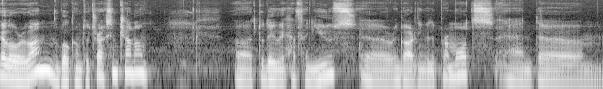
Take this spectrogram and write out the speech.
Hello everyone, welcome to Trucksim channel. Uh, today we have a news uh, regarding the Promods and um,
